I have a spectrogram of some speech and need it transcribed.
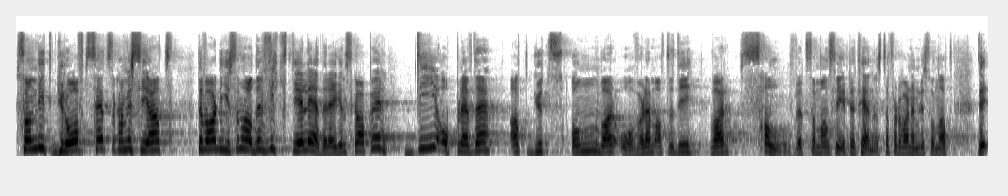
Sånn Litt grovt sett så kan vi si at det var de som hadde viktige lederegenskaper. De opplevde at Guds ånd var over dem, at de var salvet, som man sier til tjeneste. For Det var nemlig sånn at det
